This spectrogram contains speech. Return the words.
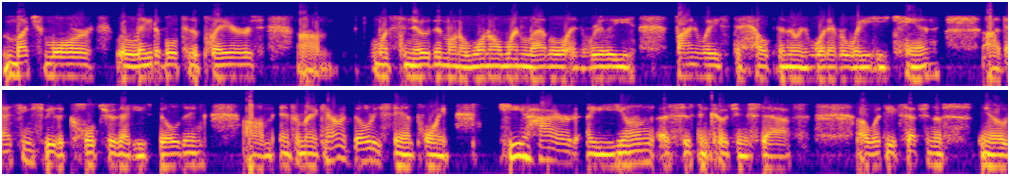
much more relatable to the players. Um, wants to know them on a one-on-one level and really find ways to help them in whatever way he can. Uh, that seems to be the culture that he's building. Um, and from an accountability standpoint, he hired a young assistant coaching staff, uh, with the exception of you know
